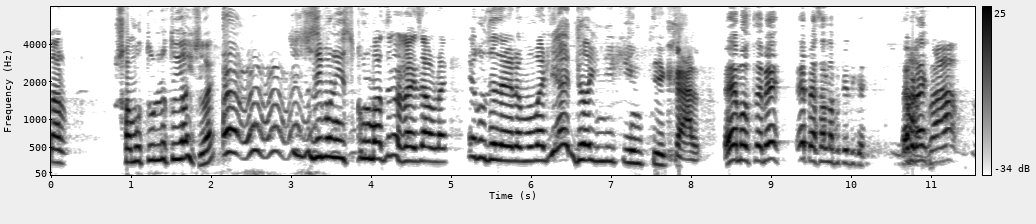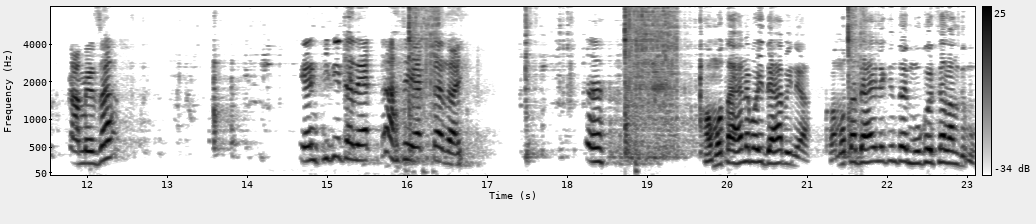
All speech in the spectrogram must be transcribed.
তার সমতুল্য তুই হয়? তুই তো জীবনে স্কুল মাদ্রাসায় যাও নাই এগুলো যে দেখে মোবাইল দিয়ে দৈনিক ইন্তেকাল। এ মুসলিম এ পেশাল না ফুটে দিকে। কামে যা। এন্টিকেটার একটা আছে একটা নাই। ক্ষমতা হেনে বই দেখাবি না। ক্ষমতা দেখাইলে কিন্তু এই মুগের চালান দেবো।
